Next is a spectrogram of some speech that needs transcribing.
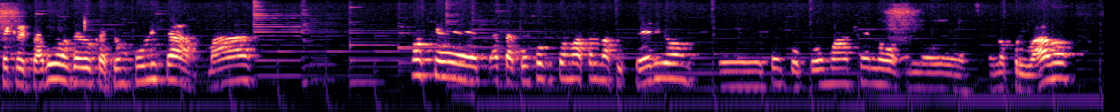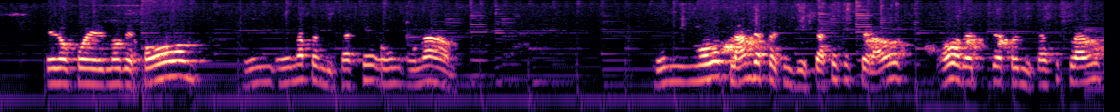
secretarios de Educación Pública más, pues que atacó un poquito más al magisterio, eh, se enfocó más en lo, en, lo, privado, pero pues nos dejó un, aprendizaje, un, una, un nuevo plan de aprendizajes esperados, o de, aprendizaje claro,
